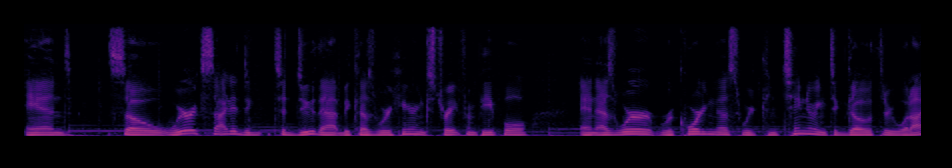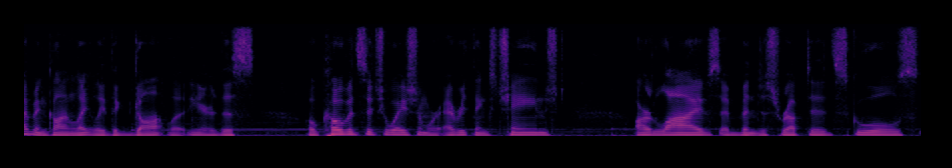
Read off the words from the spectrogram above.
And so we're excited to, to do that because we're hearing straight from people. And as we're recording this, we're continuing to go through what I've been calling lately the gauntlet here this whole COVID situation where everything's changed. Our lives have been disrupted, schools,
